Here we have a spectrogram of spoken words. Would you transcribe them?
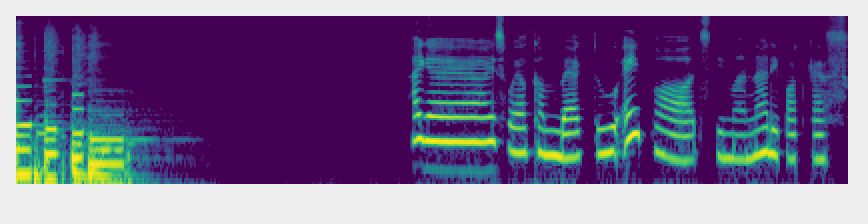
Hai guys, welcome back to A-Pods Di mana di podcast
